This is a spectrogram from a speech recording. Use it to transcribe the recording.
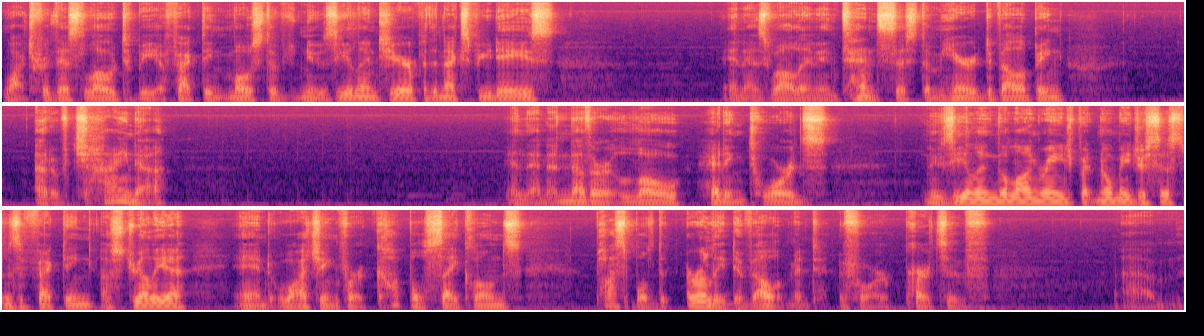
Watch for this low to be affecting most of New Zealand here for the next few days. And as well, an intense system here developing out of China. And then another low heading towards New Zealand, the long range, but no major systems affecting Australia. And watching for a couple cyclones, possible early development for parts of um,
